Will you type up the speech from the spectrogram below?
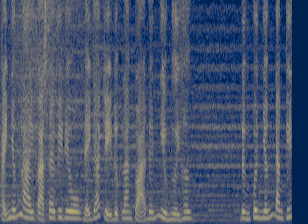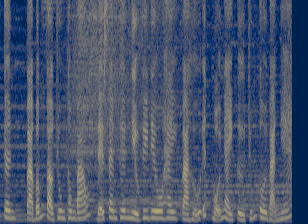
hãy nhấn like và share video để giá trị được lan tỏa đến nhiều người hơn. Đừng quên nhấn đăng ký kênh và bấm vào chuông thông báo để xem thêm nhiều video hay và hữu ích mỗi ngày từ chúng tôi bạn nhé.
